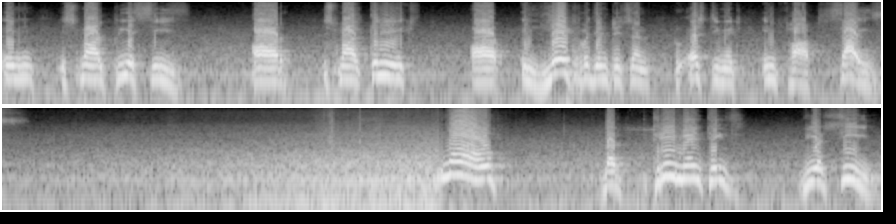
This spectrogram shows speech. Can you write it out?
in small PSCs or small clinics or in late presentation to estimate infarct size. Now, the three main things we have seen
